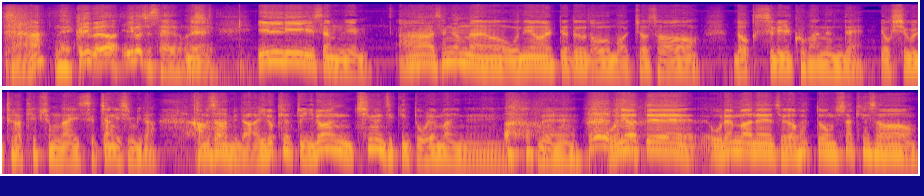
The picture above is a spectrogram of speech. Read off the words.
자, 네, 그리고요, 읽어주세요, 영아 씨. 네. 1213님. 아, 생각나요. 온에어 할 때도 너무 멋져서 넋을 잃고 봤는데 역시 울트라 캡숑 나이스 짱이십니다. 감사합니다. 이렇게 또 이런 칭찬을 듣긴 또 오랜만이네. 네. 온에어 때 오랜만에 제가 활동 시작해서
